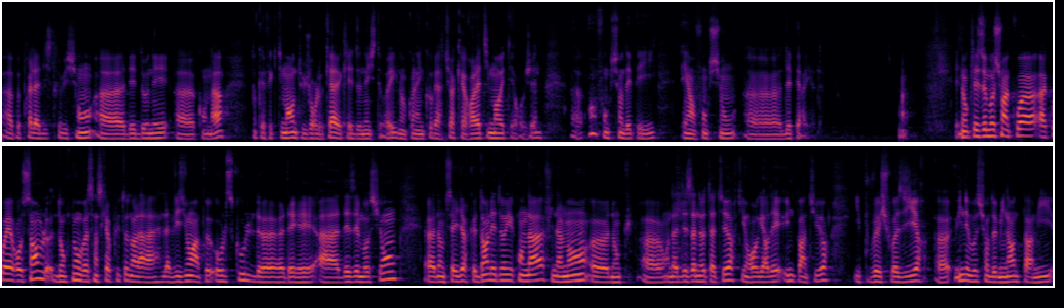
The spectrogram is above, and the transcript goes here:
à peu près la distribution des données qu'on a. Donc effectivement, toujours le cas avec les données historiques. Donc on a une couverture qui est relativement hétérogène en fonction des pays et en fonction des périodes. Et donc les émotions, à quoi, elles ressemblent? Donc nous, on va s'inscrire plutôt dans la, vision un peu old school des, émotions. Euh, donc ça veut dire que dans les données qu'on a, finalement, euh, donc, euh, on a des annotateurs qui ont regardé une peinture. Ils pouvaient choisir une émotion dominante parmi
